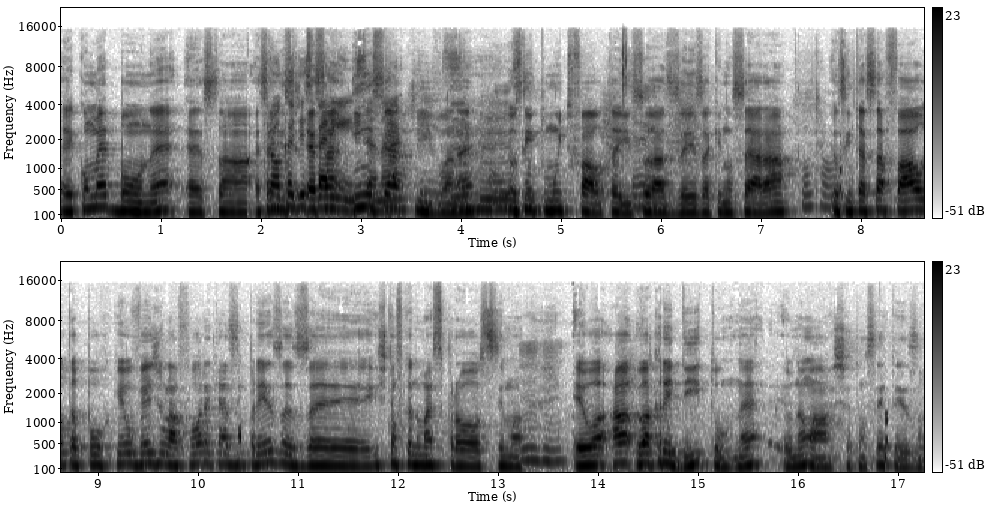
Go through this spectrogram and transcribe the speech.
é, como é bom, né? Essa, essa, Troca de essa né? iniciativa, né? né? Eu sinto muito falta isso, é. às vezes, aqui no Ceará. Eu sinto essa falta porque eu vejo lá fora que as empresas é, estão ficando mais próximas. Uhum. Eu, a, eu acredito, né? Eu não acho, com certeza.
